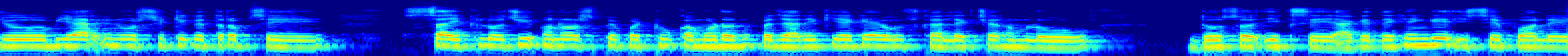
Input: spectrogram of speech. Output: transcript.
जो बिहार यूनिवर्सिटी की तरफ़ से साइकोलॉजी ऑनर्स पेपर टू का मॉडल पेपर जारी किया गया है, उसका लेक्चर हम लोग दो सौ एक से आगे देखेंगे। इससे पहले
